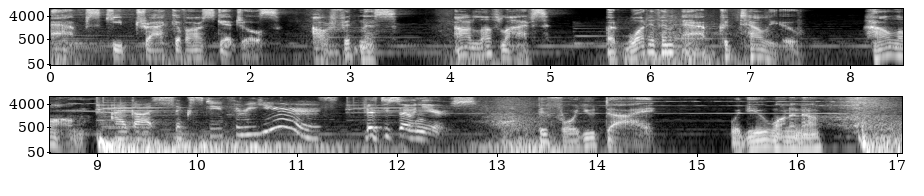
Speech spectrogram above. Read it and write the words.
Apps keep track of our schedules, our fitness, our love lives. But what if an app could tell you how long I got 63 years. 57 years. before you die? Would you want to know?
